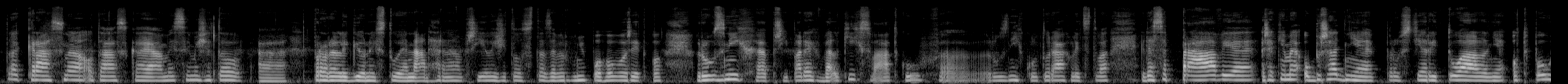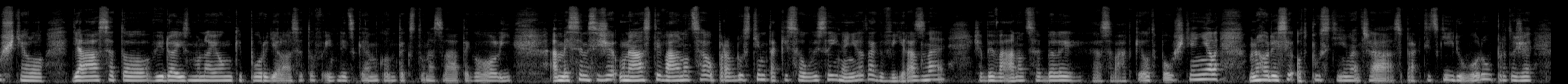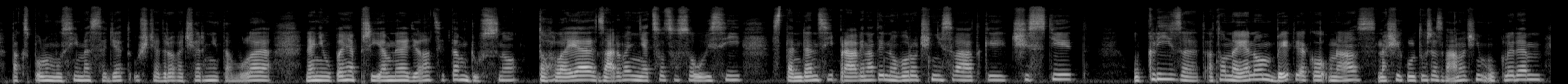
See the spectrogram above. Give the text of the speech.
To je krásná otázka. Já myslím, že to eh, pro religionistu je nádherná příležitost zevrubně pohovořit o různých eh, případech velkých svátků v eh, různých kulturách lidstva, kde se právě, řekněme, obřadně, prostě rituálně odpouštělo. Dělá se to v judaismu na Jom Kippur, dělá se to v indickém kontextu na svátek Holí. A myslím si, že u nás ty Vánoce opravdu s tím taky souvisejí. Není to tak výrazné, že by Vánoce byly svátky odpouštění, ale mnohdy si odpustíme třeba z praktických praktických důvodů, protože pak spolu musíme sedět u štědrovečerní tabule a není úplně příjemné dělat si tam dusno. Tohle je zároveň něco, co souvisí s tendencí právě na ty novoroční svátky čistit, uklízet. A to nejenom byt, jako u nás v naší kultuře s vánočním úklidem,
